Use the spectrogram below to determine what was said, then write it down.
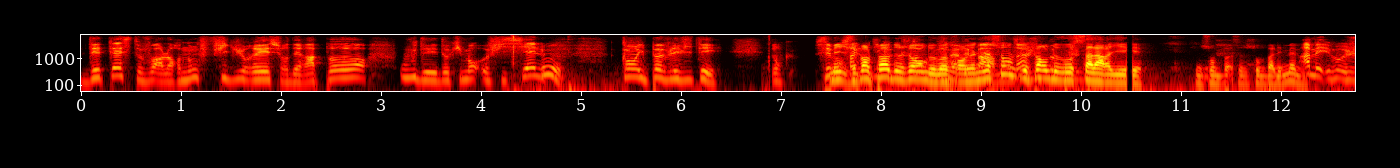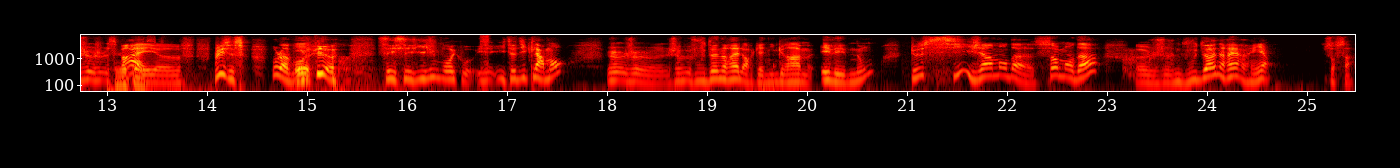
détestent voir leur nom figurer sur des rapports ou des documents officiels Mm. quand ils peuvent l'éviter. Donc c'est Mais pour ça je que parle dis pas que de tant gens que de vous votre n'avez pas un organisation, mandat, je parle peux de vos plus- salariés. Ce ne sont pas, ce ne sont pas les mêmes. Ah mais euh, je, je- c'est Je pareil. déteste. Euh, lui, c'est... Oula, bon, Et- lui, euh, c'est c'est il joue pour. Il, il te dit clairement, je, je, je vous donnerai l'organigramme et les noms que si j'ai un mandat. Sans mandat, euh, je ne vous donnerai rien sur ça.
